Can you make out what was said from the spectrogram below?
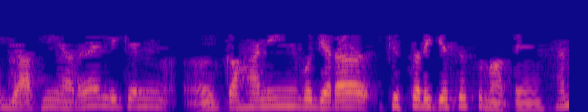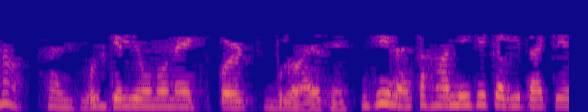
याद नहीं आ रहा है लेकिन कहानी वगैरह किस तरीके से सुनाते हैं है ना? हाँ जी। उसके लिए उन्होंने एक्सपर्ट बुलाए थे। जी ना कहानी के कविता के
